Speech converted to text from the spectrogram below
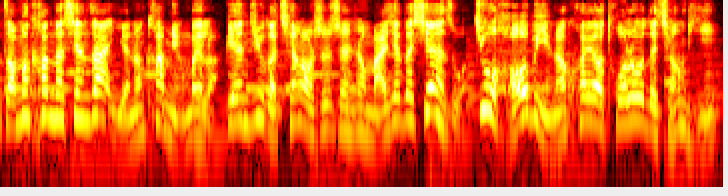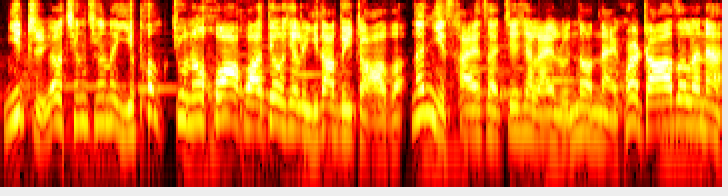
咱们看到现在也能看明白了，编剧搁钱老师身上埋下的线索，就好比那快要脱落的墙皮，你只要轻轻的一碰，就能哗哗掉下来一大堆渣子。那你猜猜，接下来轮到哪块渣子了呢？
